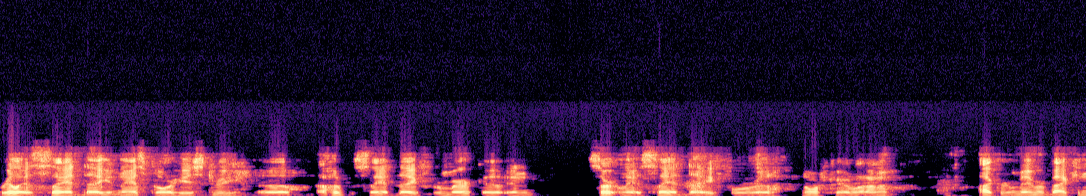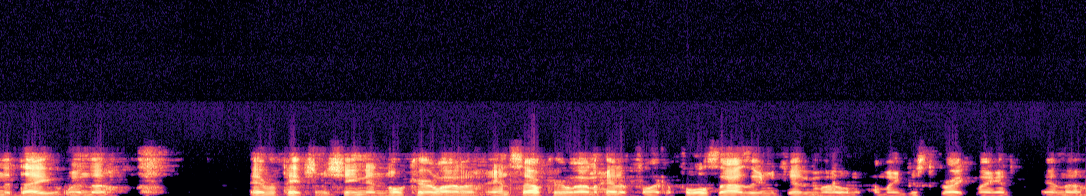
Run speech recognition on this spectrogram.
really a sad day in NASCAR history. Uh, I hope a sad day for America and certainly a sad day for uh, North Carolina. I can remember back in the day when uh, every Pepsi machine in North Carolina and South Carolina had a like a full size image of him. I mean, just a great man, and uh,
